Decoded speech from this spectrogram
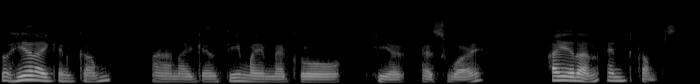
so here I can come and I can see my macro here sy I run and comes.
